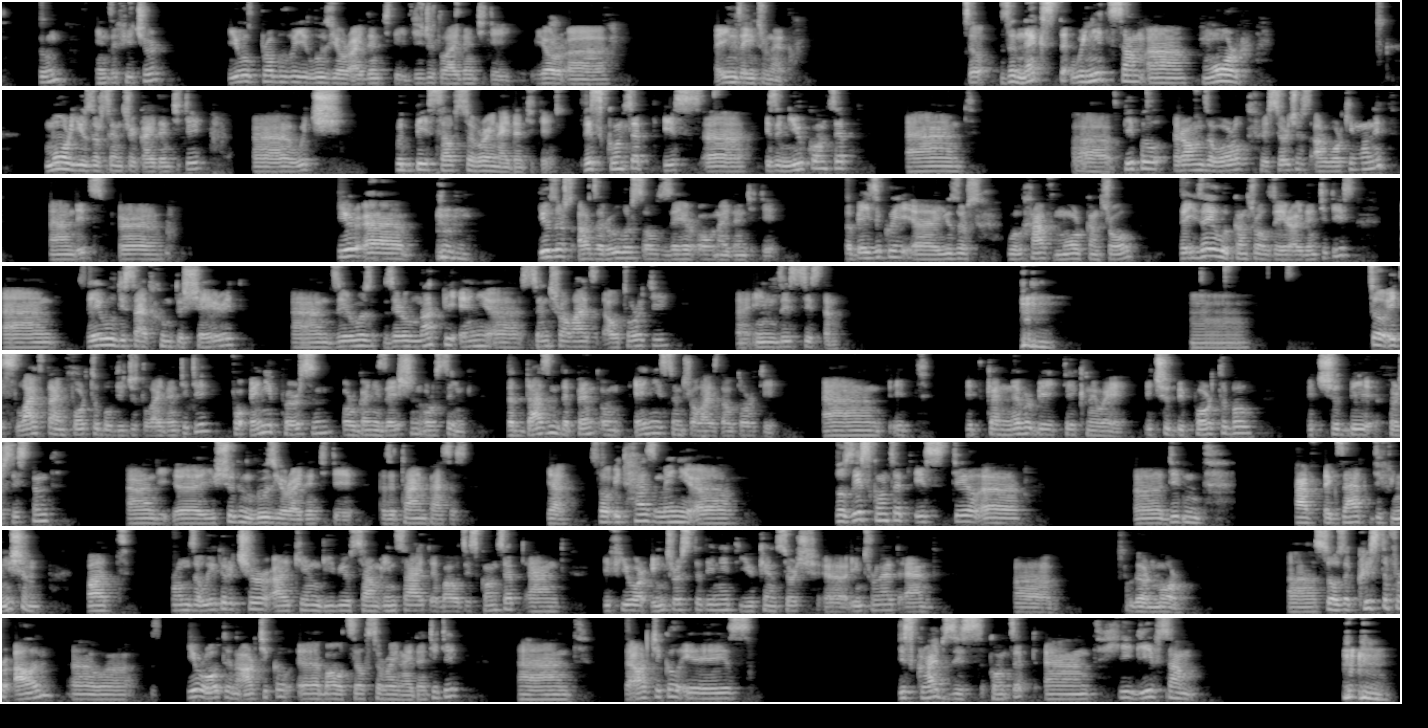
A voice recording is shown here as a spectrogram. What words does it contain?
soon in the future, you will probably lose your identity, digital identity, your uh, in the internet. So the next, we need some uh, more more user-centric identity, uh, which could be self-sovereign identity. This concept is uh, is a new concept, and uh, people around the world, researchers are working on it, and it's here. Users are the rulers of their own identity. So basically, uh, users will have more control. They, they will control their identities, and they will decide whom to share it, and there was there will not be any uh, centralized authority uh, in this system. um, So it's lifetime portable digital identity for any person, organization, or thing that doesn't depend on any centralized authority. And it it can never be taken away. It should be portable, it should be persistent, and uh, you shouldn't lose your identity as the time passes. Yeah, so it has many. Uh, so this concept is still uh, didn't have exact definition, but from the literature, I can give you some insight about this concept. And if you are interested in it, you can search uh, internet and uh, learn more. Uh, so the Christopher Allen, he wrote an article about self-sovereign identity, and the article is describes this concept, and he gives some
